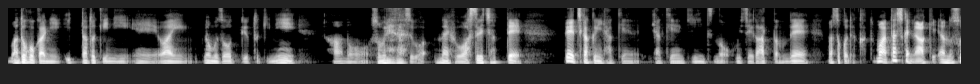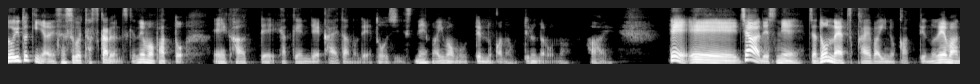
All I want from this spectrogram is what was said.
まあ、どこかに行った時に、えー、ワイン飲むぞっていう時に、あの、ソムリエナイフを忘れちゃって、で、近くに100円、100円均一のお店があったので、まあ、そこで買うと。まあ確かにあけあのそういう時にはですね、すごい助かるんですけどね、もうパッと、えー、買って100円で買えたので、当時ですね。まあ今も売ってるのかな売ってるんだろうな。はい。で、えー、じゃあですね、じゃあどんなやつ買えばいいのかっていうので、まあ、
